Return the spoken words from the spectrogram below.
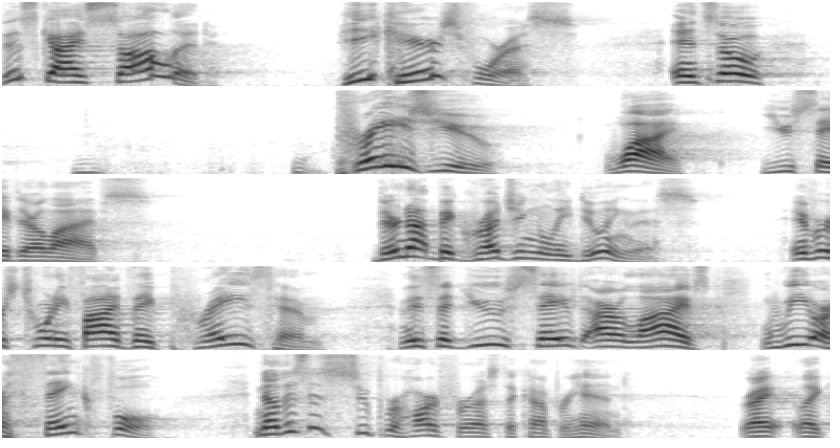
this guy's solid. He cares for us. And so, praise you. Why? You saved our lives. They're not begrudgingly doing this. In verse 25, they praise him. And they said, You saved our lives. We are thankful. Now, this is super hard for us to comprehend, right? Like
